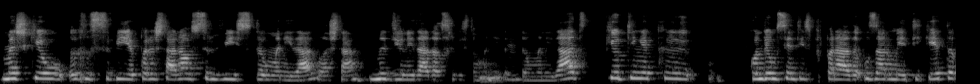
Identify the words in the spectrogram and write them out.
mas que eu recebia para estar ao serviço da humanidade, lá está, mediunidade ao serviço da humanidade, da humanidade que eu tinha que quando eu me sentisse preparada, usar uma etiqueta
